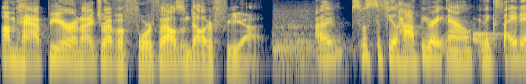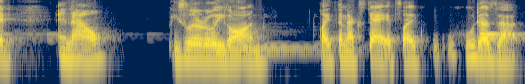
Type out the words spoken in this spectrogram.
I'm happier and I drive a $4,000 Fiat. I'm supposed to feel happy right now and excited. And now he's literally gone. Like the next day. It's like, who does that?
